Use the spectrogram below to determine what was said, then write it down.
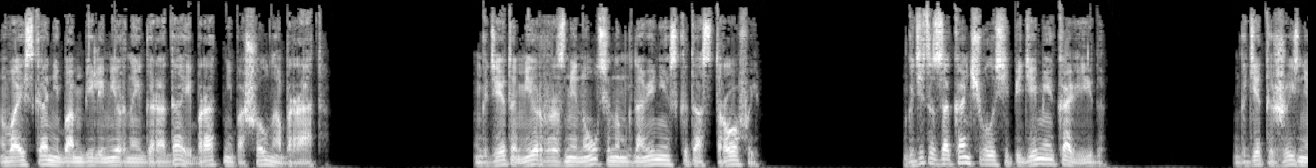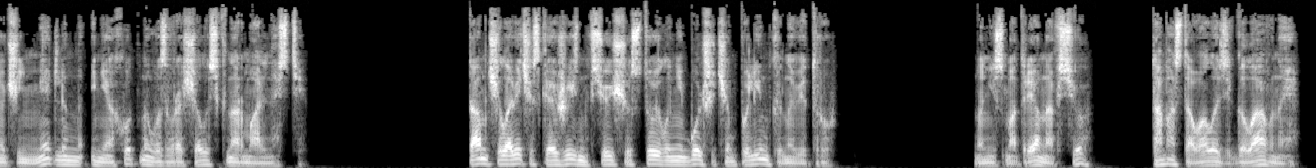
войска не бомбили мирные города, и брат не пошел на брата. Где-то мир разминулся на мгновение с катастрофой, где-то заканчивалась эпидемия ковида, где-то жизнь очень медленно и неохотно возвращалась к нормальности. Там человеческая жизнь все еще стоила не больше, чем пылинка на ветру. Но, несмотря на все, там оставалось главное —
